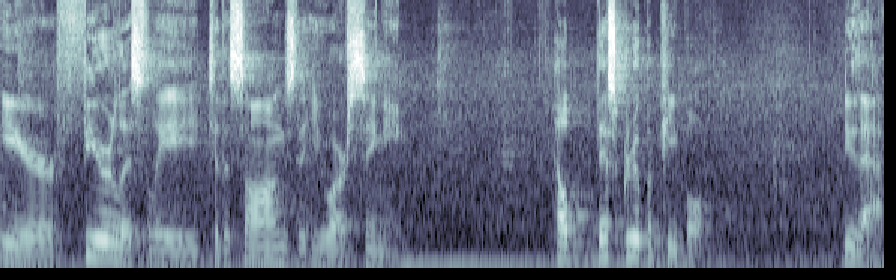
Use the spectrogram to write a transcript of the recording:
ear fearlessly to the songs that you are singing. Help this group of people do that.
